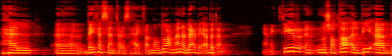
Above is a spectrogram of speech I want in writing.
هال data centers هاي. فالموضوع ما لعبة ابدا. يعني كثير نشطاء البيئة ب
